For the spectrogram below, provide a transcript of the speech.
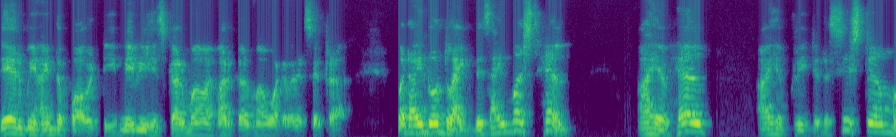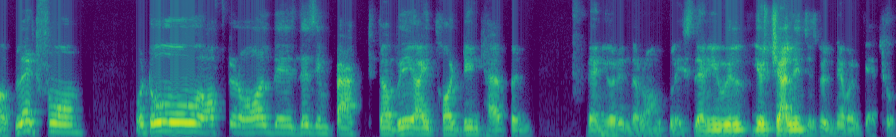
there behind the poverty, maybe his karma, her karma, whatever, etc. But I don't like this. I must help. I have helped. I have created a system, a platform. But oh, after all this, this impact, the way I thought didn't happen, then you're in the wrong place. Then you will, your challenges will never get over.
